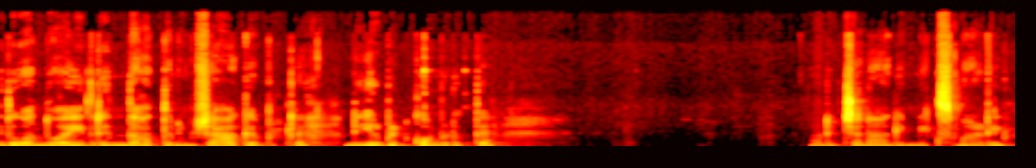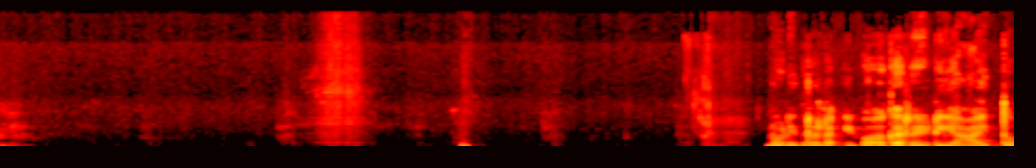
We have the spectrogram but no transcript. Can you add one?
ಇದು ಒಂದು ಐದರಿಂದ ಹತ್ತು ನಿಮಿಷ ಹಾಗೆ ಬಿಟ್ಟರೆ ನೀರು ಬಿಟ್ಕೊಂಡ್ಬಿಡುತ್ತೆ. ನೋಡಿ, ಚೆನ್ನಾಗಿ ಮಿಕ್ಸ್ ಮಾಡಿ. ನೋಡಿದ್ರಲ್ಲ ಇವಾಗ ರೆಡಿ ಆಯಿತು.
